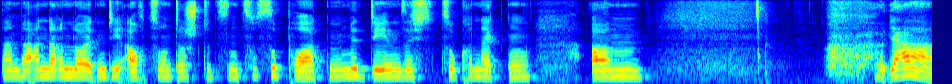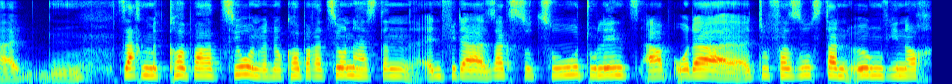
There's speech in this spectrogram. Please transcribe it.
Dann bei anderen Leuten, die auch zu unterstützen, zu supporten, mit denen sich zu connecten. Ähm, ja, Sachen mit Kooperation. Wenn du Kooperation hast, dann entweder sagst du zu, du lehnst ab oder äh, du versuchst dann irgendwie noch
